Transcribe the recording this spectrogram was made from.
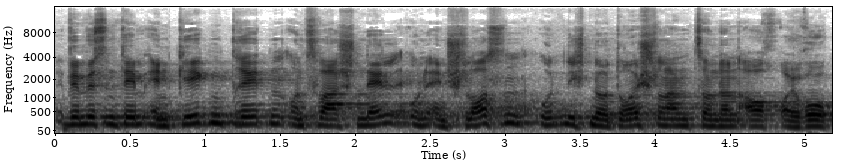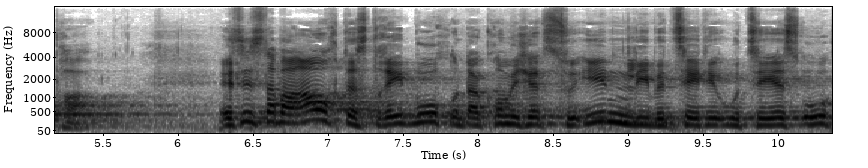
Wir müssen dem entgegentreten, und zwar schnell und entschlossen, und nicht nur Deutschland, sondern auch Europa. Es ist aber auch das Drehbuch, und da komme ich jetzt zu Ihnen, liebe CDU, CSU,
